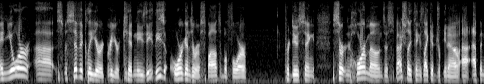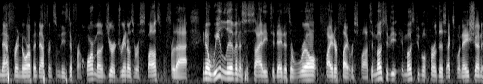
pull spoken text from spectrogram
and your uh, specifically your your kidneys, these, these organs are responsible for producing certain hormones, especially things like you know uh, epinephrine, norepinephrine, some of these different hormones. Your adrenals are responsible for that. You know, we live in a society today that's a real fight or flight response, and most of you, most people have heard this explanation.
